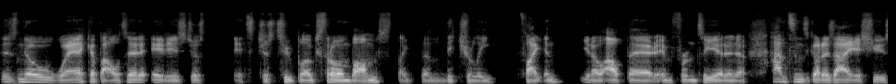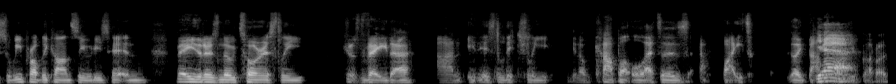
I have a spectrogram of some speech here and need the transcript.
There's no work about it. It is just it's just two blokes throwing bombs. Like they're literally fighting, you know, out there in front frontier. And uh, Hansen's got his eye issues, so we probably can't see what he's hitting. Vader is notoriously just Vader, and it is literally, you know, capital letters a fight. Like that's yeah. got to,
